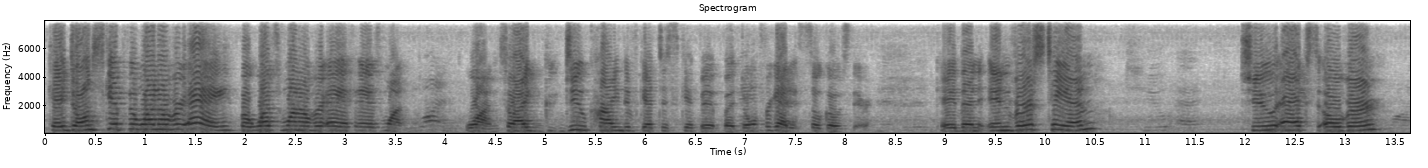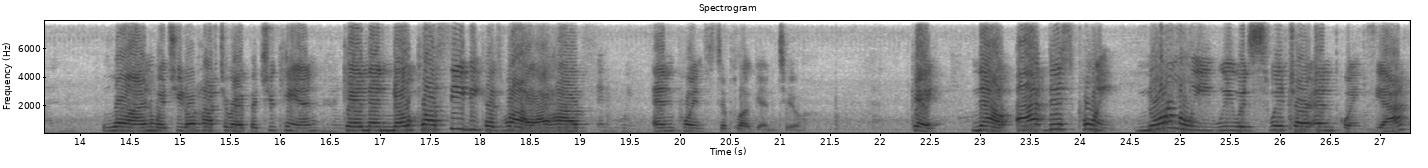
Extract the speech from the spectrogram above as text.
Okay, don't skip the 1 over a, but what's 1 over a if a is 1? One. 1. So I do kind of get to skip it, but don't forget it still goes there. Okay, then inverse tan, Two x 2x over 1, which you don't have to write, but you can. Okay, and then no plus c because why? I have endpoints to plug into. Okay, now at this point, normally we would switch our endpoints, yeah?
